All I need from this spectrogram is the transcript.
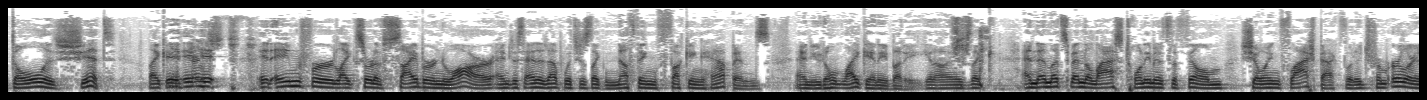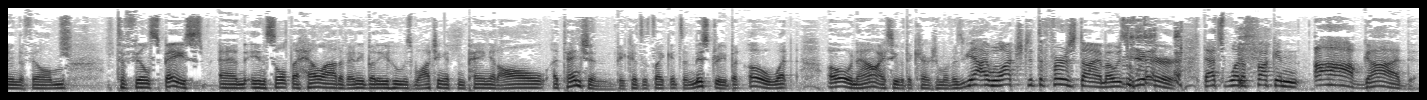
dull as shit. Like it, it, it, it, aimed for like sort of cyber noir and just ended up with just like nothing fucking happens and you don't like anybody, you know. It's like, and then let's spend the last twenty minutes of the film showing flashback footage from earlier in the film to fill space and insult the hell out of anybody who was watching it and paying it all attention because it's like it's a mystery. But oh, what? Oh, now I see what the character movie is. Yeah, I watched it the first time. I was here. That's what a fucking oh god.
